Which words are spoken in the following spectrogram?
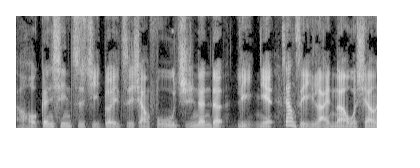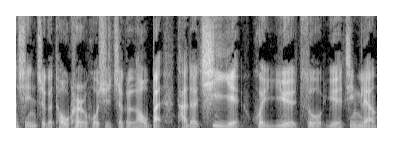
然后更新自己对这项服务职能的理念。这样子以来，那我相信这个 talker 或是这个老板，他的企业。会越做越精良，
